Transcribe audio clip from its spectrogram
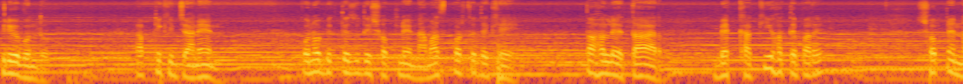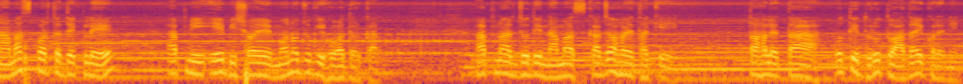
প্রিয় বন্ধু, আপনি কি জানেন, কোনো ব্যক্তি যদি স্বপ্নে নামাজ পড়তে দেখে, তাহলে তার ব্যাখ্যা কি হতে পারে? স্বপ্নে নামাজ পড়তে দেখলে আপনি এ বিষয়ে মনোযোগী হওয়া দরকার। আপনার যদি নামাজ কাজা হয়ে থাকে, তাহলে তা অতি দ্রুত আদায় করে নিন।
